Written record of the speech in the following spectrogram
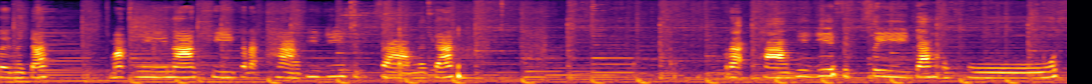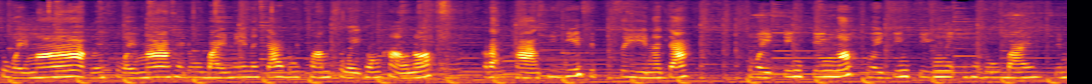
เลยนะจ๊ะมะนีนาคีกระถางที่ 23 นะจ๊ะ กระถางที่ 24จ้ะโอ้โหสวยมากเลยสวยมากให้ดูใบนี้นะจ๊ะดูความสวยของเขาเนาะกระถางที่ 24 นะจ๊ะสวยจริงๆเนาะสวยจริงๆนี่ให้ดูใบเต็ม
